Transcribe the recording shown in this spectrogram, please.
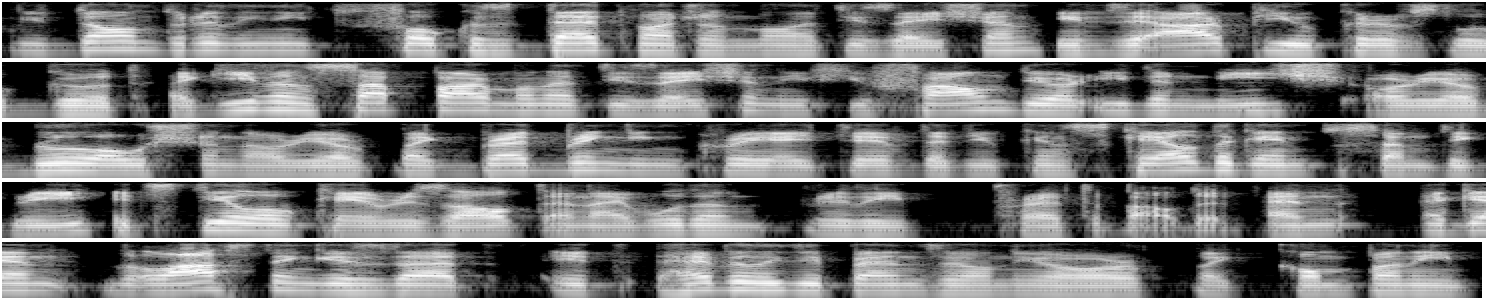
you don't really need to focus that much on monetization if the ARPU curves look good. Like even subpar monetization, if you found your either niche or your blue ocean or your like bread bringing creative that you can scale the game to some degree, it's still okay result. And I wouldn't really fret about it. And again, the last thing is that it heavily depends on your like company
